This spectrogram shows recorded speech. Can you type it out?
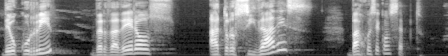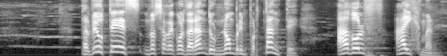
de ocurrir verdaderos atrocidades bajo ese concepto. Tal vez ustedes no se recordarán de un nombre importante, Adolf Eichmann.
